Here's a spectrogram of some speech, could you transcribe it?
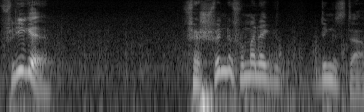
Fliege! Verschwinde von meiner Dings da.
